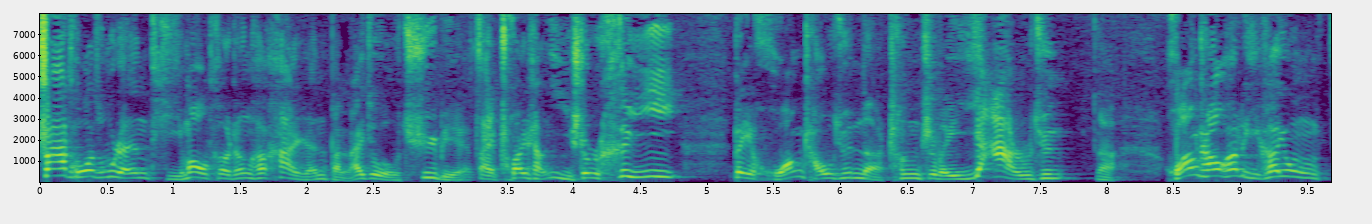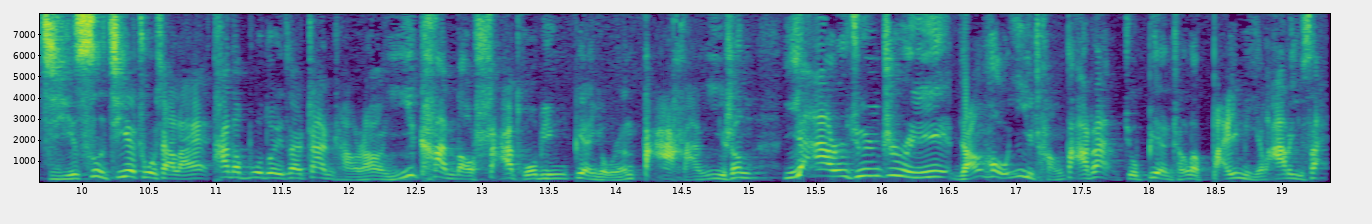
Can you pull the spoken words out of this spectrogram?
沙陀族人体貌特征和汉人本来就有区别，再穿上一身黑衣，被黄巢军呢称之为鸭儿军啊。黄巢和李克用几次接触下来，他的部队在战场上一看到沙陀兵，便有人大喊一声“鸭儿军质疑”，然后一场大战就变成了百米拉力赛，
